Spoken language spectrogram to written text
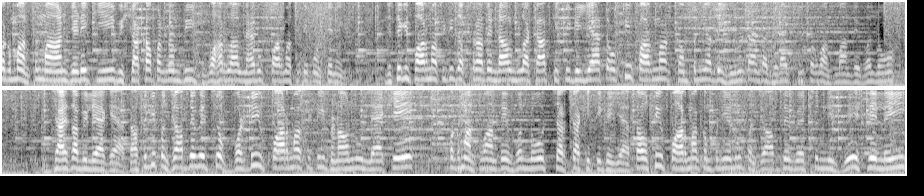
ਭਗਵੰਤ ਮਾਨ ਜਿਹੜੇ ਕਿ ਵਿਸ਼ਾਖਾਪਟਨਮ ਦੀ ਜਵਾਹਰ ਲਾਲ ਨਹਿਰੂ ਫਾਰਮਾਸਿਟੀ ਪਹੁੰਚੇ ਨੇ। ਜਿੱਥੇ ਕਿ ਫਾਰਮਾਸਿਟੀ ਦੇ ਅਫਸਰਾਂ ਦੇ ਨਾਲ ਮੁਲਾਕਾਤ ਕੀਤੀ ਗਈ ਹੈ ਤਾਂ ਉੱਥੇ ਫਾਰਮਾ ਕੰਪਨੀਆਂ ਦੇ ਯੂਨਿਟਾਂ ਦਾ ਜਿਹੜਾ ਕਿ ਭਗਵੰਤ ਮਾਨ ਦੇ ਵੱਲੋਂ ਜਾਇਜ਼ਾ ਵੀ ਲਿਆ ਗਿਆ ਦੱਸ ਕਿ ਪੰਜਾਬ ਦੇ ਵਿੱਚ ਵੱਡੀ ਫਾਰਮਾਸਿਟੀ ਬਣਾਉਣ ਨੂੰ ਲੈ ਕੇ ਭਗਵੰਤ ਮਾਨ ਦੇ ਵੱਲੋਂ ਚਰਚਾ ਕੀਤੀ ਗਈ ਹੈ। ਤਾਂ ਉੱਥੇ ਫਾਰਮਾ ਕੰਪਨੀਆਂ ਨੂੰ ਪੰਜਾਬ ਦੇ ਵਿੱਚ ਨਿਵੇਸ਼ ਦੇ ਲਈ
